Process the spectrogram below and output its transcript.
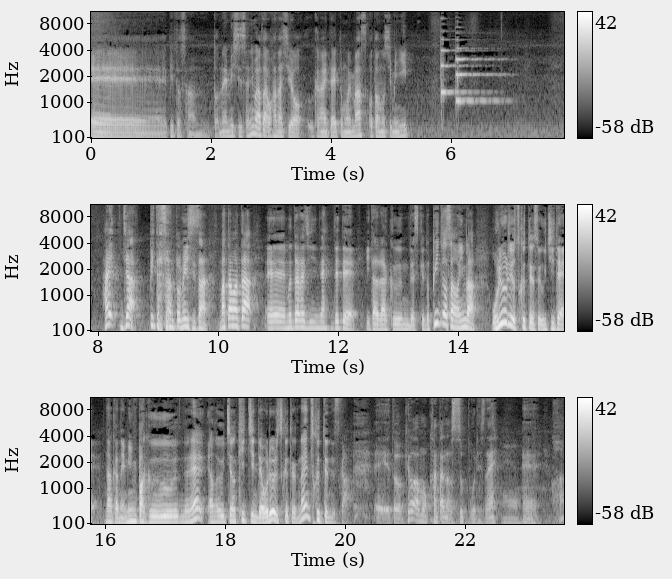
えーピーターさんとねミッシーさんにまたお話を伺いたいと思います。お楽しみに。はいじゃあピーターさんとメイシーさんまたまた、えー、無駄ラジにね出ていただくんですけどピーターさんは今お料理を作ってるんですようちで。なんかね民泊でねあのうちのキッチンでお料理作ってる何作ってるんですか？えー、と今日はもう簡単なスープですね。え簡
